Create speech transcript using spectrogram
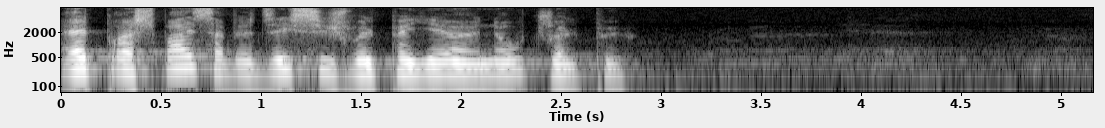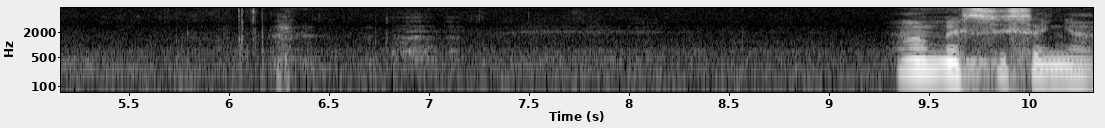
Être prospère, ça veut dire si je veux le payer à un autre, je le peux. Oh, merci Seigneur.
